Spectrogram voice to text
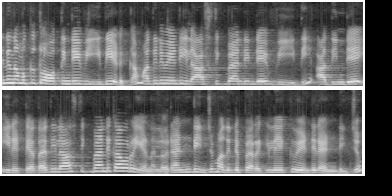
ഇനി നമുക്ക് ക്ലോത്തിന്റെ വീതി എടുക്കാം. അതിനുവേണ്ടി ഇലാസ്റ്റിക് ബാൻഡിന്റെ വീതി അതിന്റെ ഇരട്ടി അതായത് ഇലാസ്റ്റിക് ബാൻഡ് കവർ ചെയ്യണമല്ലോ രണ്ട് ഇഞ്ചും അതിന്റെ പിറകിലേക്ക് വേണ്ടി രണ്ട് ഇഞ്ചും.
